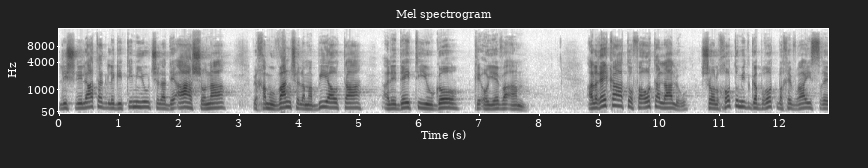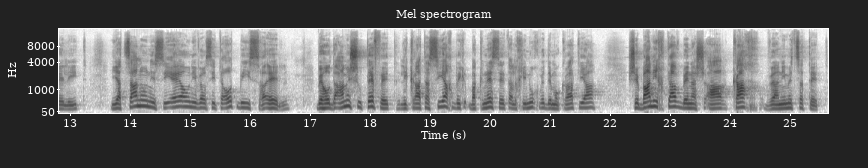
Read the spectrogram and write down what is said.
לשלילת הלגיטימיות של הדעה השונה וכמובן של המביע אותה על ידי תיוגו כאויב העם. על רקע התופעות הללו שהולכות ומתגברות בחברה הישראלית יצאנו נשיאי האוניברסיטאות בישראל בהודעה משותפת לקראת השיח בכנסת על חינוך ודמוקרטיה שבה נכתב בין השאר כך, ואני מצטט:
